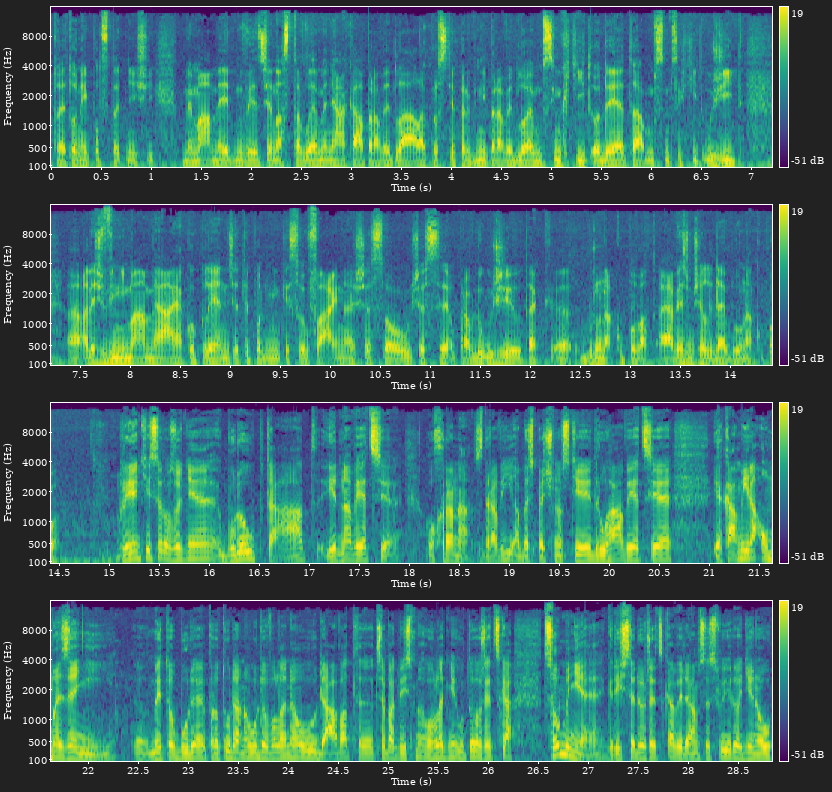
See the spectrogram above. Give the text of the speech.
to je to nejpodstatnější. My máme jednu věc, že nastavujeme nějaká pravidla, ale prostě první pravidlo je musím chtít odjet a musím si chtít užít. A když vnímám já jako klient, že ty podmínky jsou fajn a že, jsou, že si opravdu užiju, tak uh, budu nakupovat. A já věřím, že lidé budou nakupovat. Klienti se rozhodně budou ptát. Jedna věc je ochrana zdraví a bezpečnosti, druhá věc je, jaká míra omezení eh, mi to bude pro tu danou dovolenou dávat, eh, třeba když jsme ohledně u toho Řecka. Co mě, když se do Řecka vydám se svou rodinou,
